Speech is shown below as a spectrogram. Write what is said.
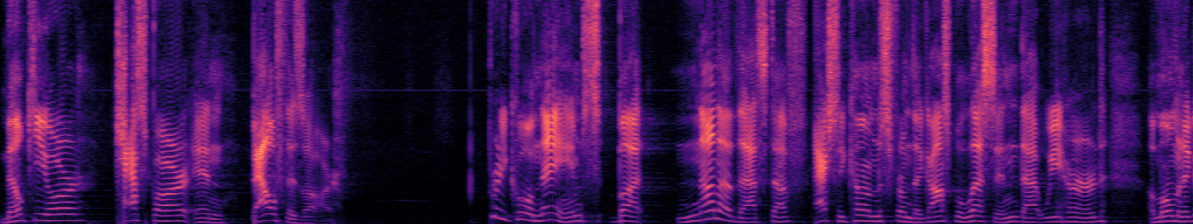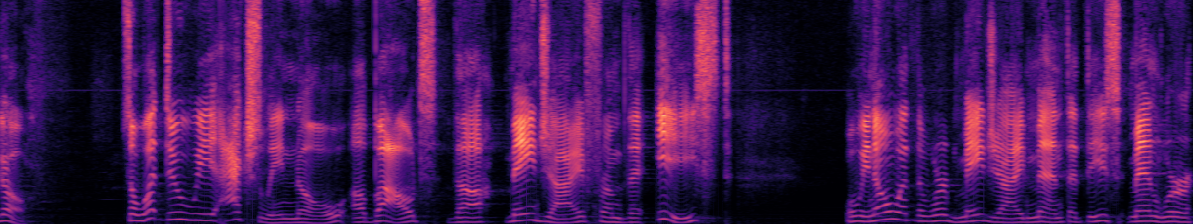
Melchior, Caspar, and Balthazar pretty cool names, but none of that stuff actually comes from the gospel lesson that we heard a moment ago. So, what do we actually know about the Magi from the East? Well, we know what the word Magi meant that these men were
